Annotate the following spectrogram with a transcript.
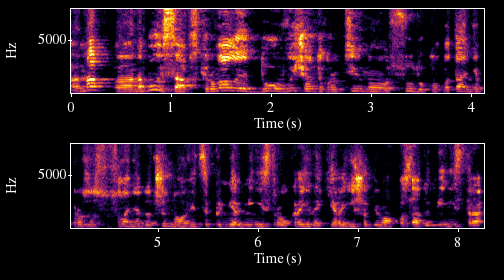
На НАБУ і САП скерували до Вищого антикорупційного суду клопотання про застосування до чинного віце-прем'єр-міністра України, який раніше обіймав посаду міністра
